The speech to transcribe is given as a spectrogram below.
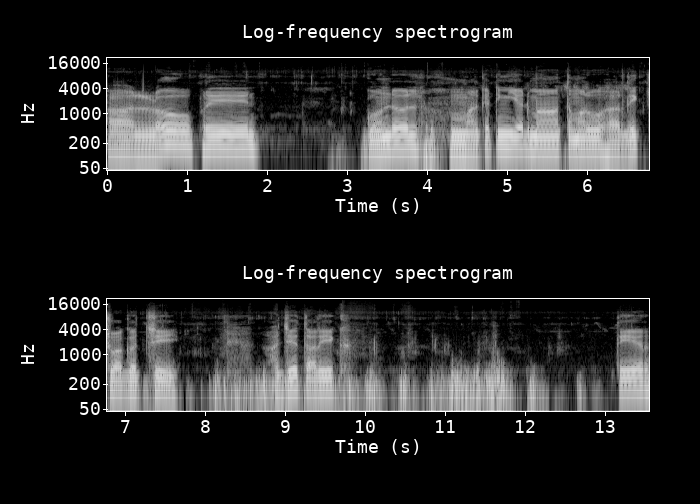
હાલો ફ્રેન્ડ ગોંડલ માર્કેટિંગ યાર્ડમાં તમારું હાર્દિક સ્વાગત છે. આજે તારીખ તેર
